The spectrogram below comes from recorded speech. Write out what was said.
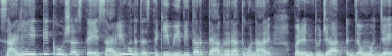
सायली ही इतकी खुश असते. सायली म्हणत असते की विधी तर त्या घरात होणार. परंतु ज्या जो म्हणजे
